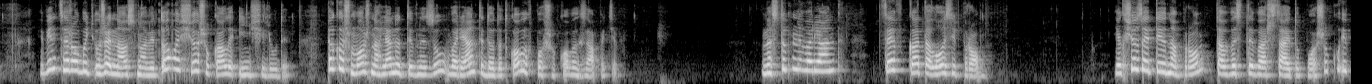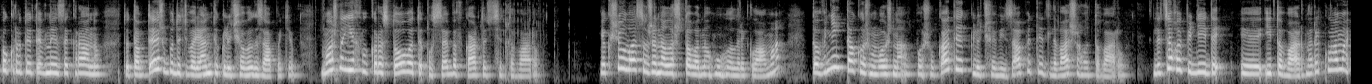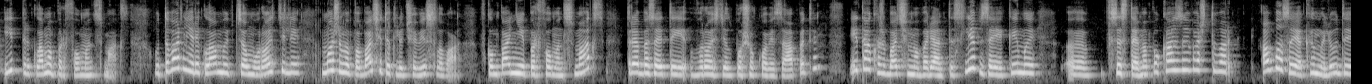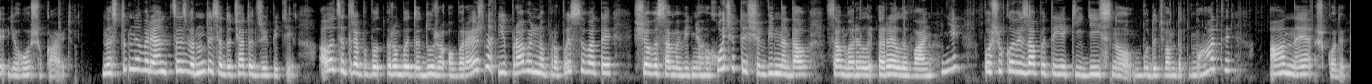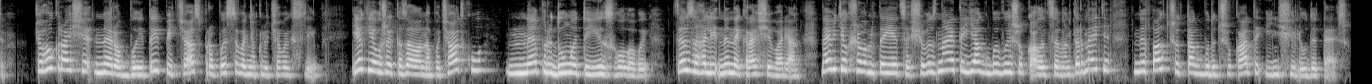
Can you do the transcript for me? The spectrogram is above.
Він це робить уже на основі того, що шукали інші люди. Також можна глянути внизу варіанти додаткових пошукових запитів. Наступний варіант це в каталозі Prom. Якщо зайти на Prom та ввести ваш сайт у пошуку і покрутити вниз екрану, то там теж будуть варіанти ключових запитів. Можна їх використовувати у себе в карточці товару. Якщо у вас вже налаштована Google реклама, то в ній також можна пошукати ключові запити для вашого товару. Для цього підійде е, і товарна реклама, і реклама Performance Max. У товарній рекламі в цьому розділі можемо побачити ключові слова. В компанії Performance Max треба зайти в розділ Пошукові запити, і також бачимо варіанти слів, за якими е, система показує ваш товар, або за якими люди його шукають. Наступний варіант це звернутися до чату GPT, але це треба робити дуже обережно і правильно прописувати, що ви саме від нього хочете, щоб він надав саме релевантні пошукові запити, які дійсно будуть вам допомагати, а не шкодити. Чого краще не робити під час прописування ключових слів. Як я вже казала на початку, не придумуйте їх з голови. Це взагалі не найкращий варіант. Навіть якщо вам здається, що ви знаєте, як би ви шукали це в інтернеті, не факт, що так будуть шукати інші люди теж.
